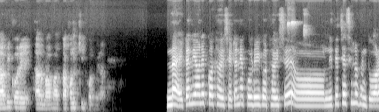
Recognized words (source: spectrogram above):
দাবি করে তার বাবা তখন কি আপনি না এটা নিয়ে অনেক কথা হয়েছে এটা নিয়ে কোর্টেই কথা হয়েছে ও নিতে চেয়েছিল কিন্তু ওর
